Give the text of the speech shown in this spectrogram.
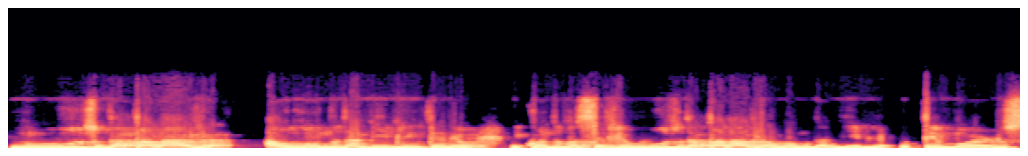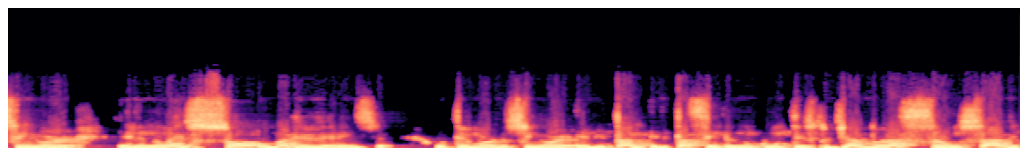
no uso da palavra ao longo da Bíblia, entendeu? E quando você vê o uso da palavra ao longo da Bíblia, o temor do Senhor, ele não é só uma reverência. O temor do Senhor, ele está ele tá sempre num contexto de adoração, sabe?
